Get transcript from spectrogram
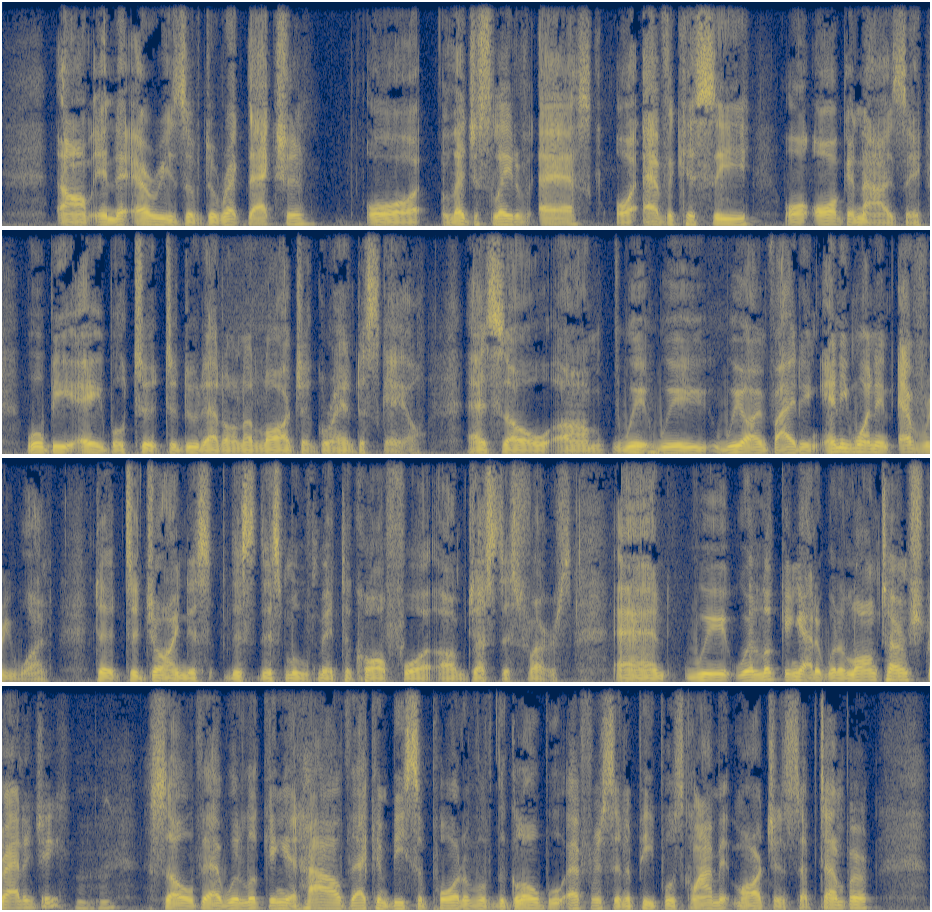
um, in the areas of direct action or legislative ask or advocacy or organizing, we'll be able to, to do that on a larger, grander scale. And so um, we we we are inviting anyone and everyone to, to join this this this movement to call for um, justice first, and we we're looking at it with a long term strategy so that we're looking at how that can be supportive of the global efforts in the People's Climate March in September.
